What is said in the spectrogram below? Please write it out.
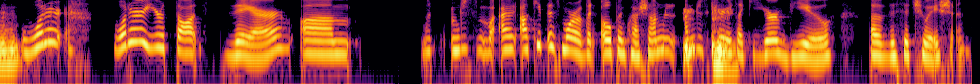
Mm-hmm. What are what are your thoughts there? Um, I'm just I, will keep this more of an open question. I'm I'm just curious, like your view of the situation.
